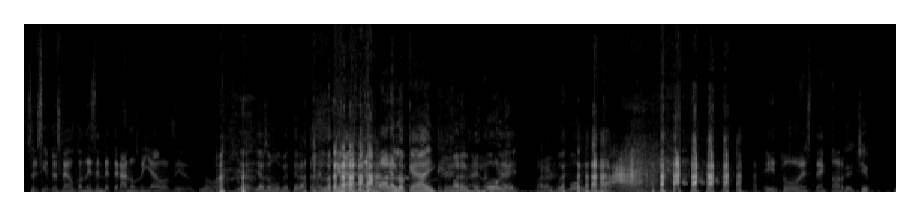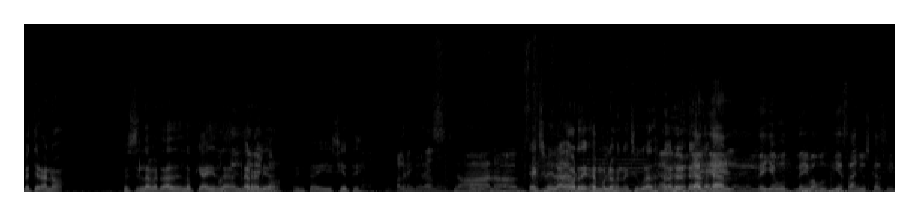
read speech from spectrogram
¿Se sientes feo cuando dicen veteranos, Villa? No, pues ya, ya, somos veteranos. Es lo que hay. Para es lo que hay. Para el fútbol, ¿eh? Para el fútbol. ¿Y tú, este, Héctor? veterano, pues es la verdad, es lo que hay, es la, la realidad. 37. No, no. Pues, exjugador, dejémoslo en exjugador. Ya, ya, ya le, llevo, le llevamos 10 años casi.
